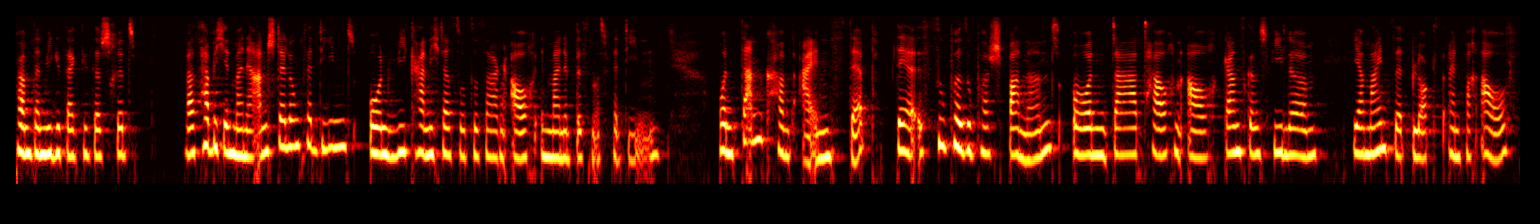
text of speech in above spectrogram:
kommt dann, wie gesagt, dieser Schritt, was habe ich in meiner Anstellung verdient und wie kann ich das sozusagen auch in meinem Business verdienen. Und dann kommt ein Step, der ist super, super spannend und da tauchen auch ganz, ganz viele ja, Mindset-Blogs einfach auf,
